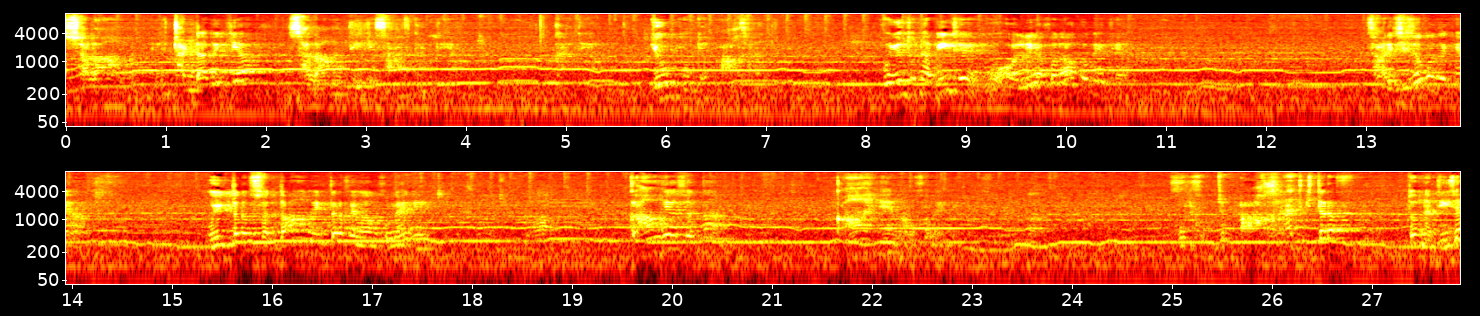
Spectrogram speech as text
سلام۔ یعنی ٹھنڈا بھی کیا، سلامتی کے ساتھ کر دیا۔ کر دیا۔ کیوں کیونکہ آخرت۔ وہ یہ تو نبی تھے، وہ اولیاء خدا کو دیکھے۔ ساری چیزوں کو دیکھیں آپ۔ وہ ایک طرف صدام، ایک طرف امام خمینی۔ کہاں گیا صدام؟ کہاں ہے امام خمینی؟ جب آخرت کی طرف تو نتیجہ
